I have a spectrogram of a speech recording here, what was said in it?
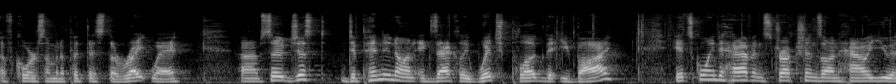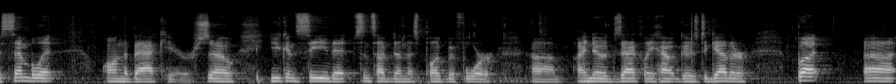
of course, I'm going to put this the right way. Um, so just depending on exactly which plug that you buy, it's going to have instructions on how you assemble it on the back here. So you can see that since I've done this plug before, um, I know exactly how it goes together, but uh,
